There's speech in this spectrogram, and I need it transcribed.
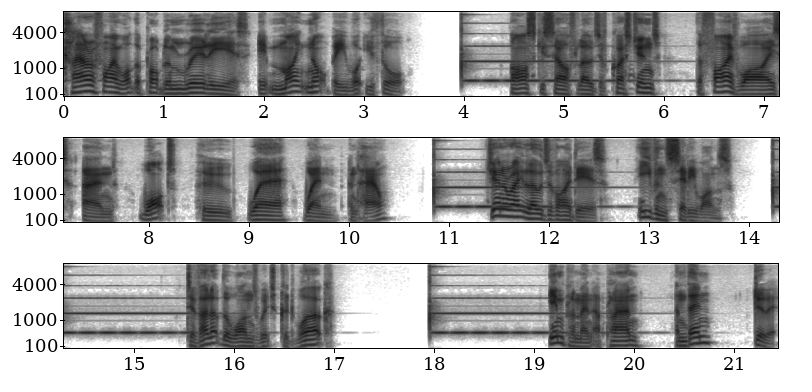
Clarify what the problem really is. It might not be what you thought. Ask yourself loads of questions, the five whys, and what, who, where, when, and how. Generate loads of ideas, even silly ones. Develop the ones which could work. Implement a plan, and then do it.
